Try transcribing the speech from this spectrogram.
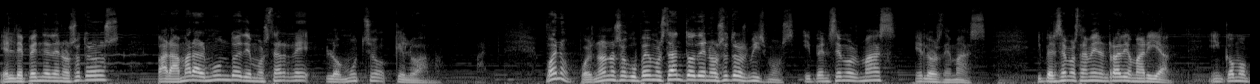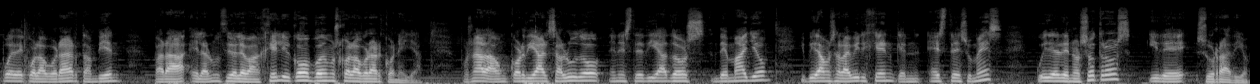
Él depende de nosotros para amar al mundo y demostrarle lo mucho que lo ama. Bueno, pues no nos ocupemos tanto de nosotros mismos y pensemos más en los demás. Y pensemos también en Radio María y en cómo puede colaborar también para el anuncio del Evangelio y cómo podemos colaborar con ella. Pues nada, un cordial saludo en este día 2 de mayo y pidamos a la Virgen que en este su mes cuide de nosotros y de su radio.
